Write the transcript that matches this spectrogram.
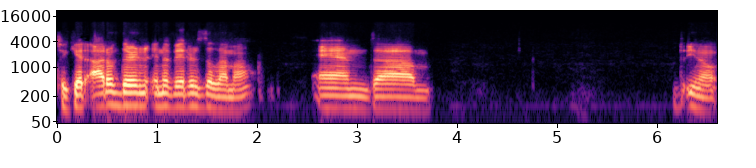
to get out of their innovator's dilemma and, um, you know,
